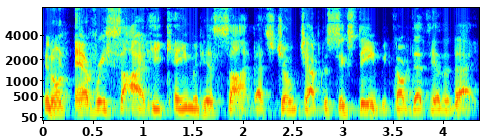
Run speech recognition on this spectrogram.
And on every side he came at his son. That's Job chapter 16. We covered that the other day.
